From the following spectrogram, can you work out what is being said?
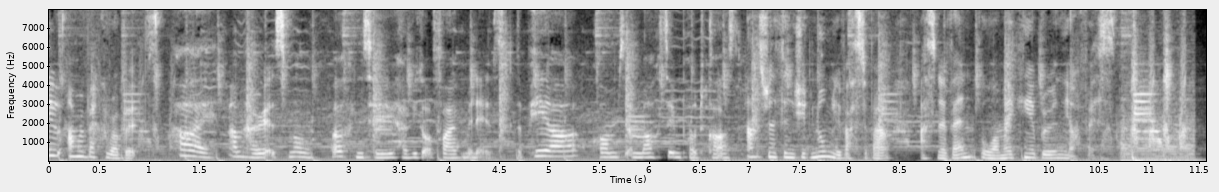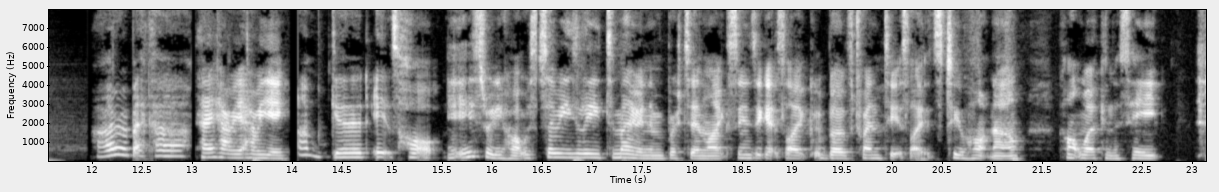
Hello, I'm Rebecca Roberts. Hi, I'm Harriet Small. Welcome to Have You Got Five Minutes, the PR, comms, and marketing podcast. Answering things you'd normally have asked about at an event or while making a brew in the office. Hi, Rebecca. Hey, Harriet, how are you? I'm good. It's hot. It is really hot. We're so easily to moan in Britain. Like, as soon as it gets like above 20, it's like, it's too hot now. Can't work in this heat.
